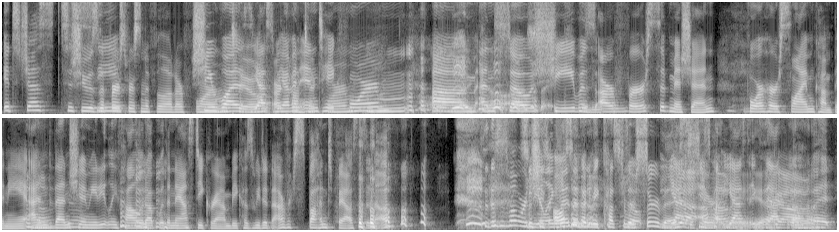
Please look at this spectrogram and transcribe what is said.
it's just to She was the first person to fill out our form. she was, too, yes. We have an intake form. Um, and so she was our first submission for her slime company. and then she immediately followed up with a nasty gram because we did not respond fast enough. so this is what we're So she's also with. gonna be customer service, Yes, she's, yes, exactly. Yeah. But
